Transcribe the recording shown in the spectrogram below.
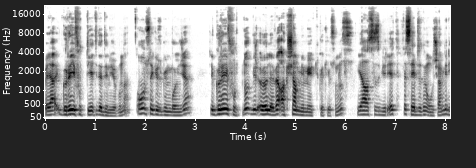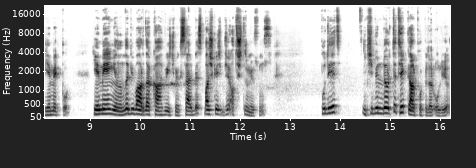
veya Greyfoot diyeti de deniyor buna. 18 gün boyunca greyfurtlu bir öğle ve akşam yemeği tüketiyorsunuz. Yağsız bir et ve sebzeden oluşan bir yemek bu. Yemeğin yanında bir bardak kahve içmek serbest. Başka hiçbir şey atıştırmıyorsunuz. Bu diyet 2004'te tekrar popüler oluyor.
